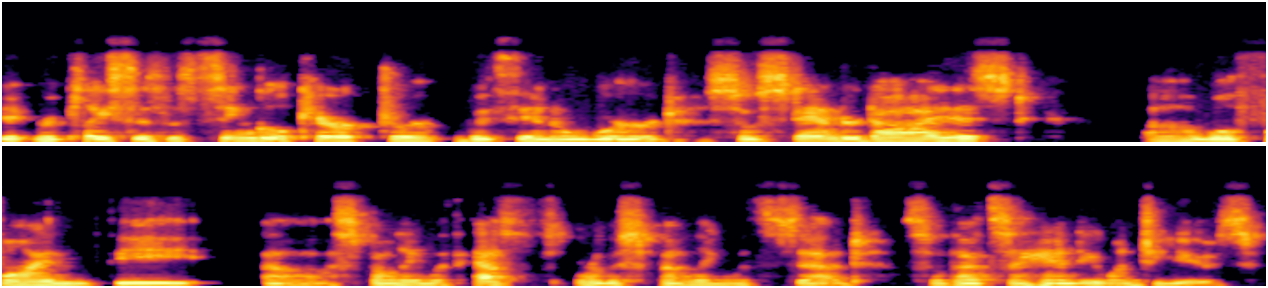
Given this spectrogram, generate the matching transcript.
it replaces a single character within a word. So standardized uh, will find the uh, spelling with S or the spelling with Z. So that's a handy one to use.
